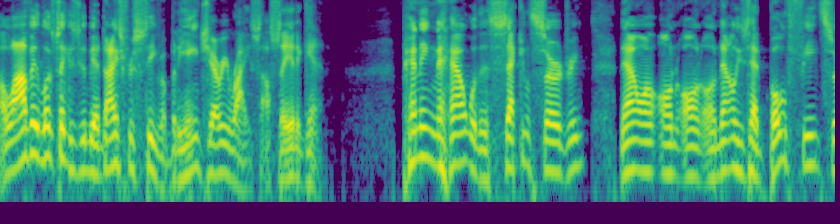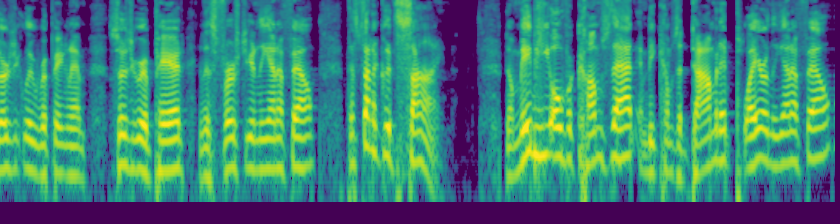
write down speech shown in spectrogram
Olave looks like he's going to be a nice receiver, but he ain't Jerry Rice. I'll say it again. Pending now with his second surgery. Now on, on, on, on now he's had both feet surgically ripping them, surgically repaired in his first year in the NFL. That's not a good sign. Now maybe he overcomes that and becomes a dominant player in the NFL,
